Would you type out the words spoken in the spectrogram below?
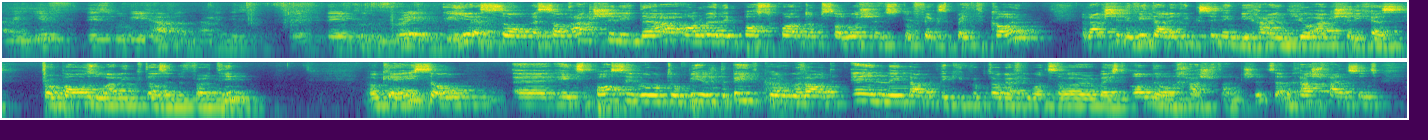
I mean, if this will be happen, I mean, this, if they could break. Yes, so, so actually there are already post-quantum solutions to fix Bitcoin, and actually Vitalik sitting behind you actually has proposed one in 2013. Okay, so uh, it's possible to build Bitcoin without any public key cryptography whatsoever based only on hash functions, and hash functions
